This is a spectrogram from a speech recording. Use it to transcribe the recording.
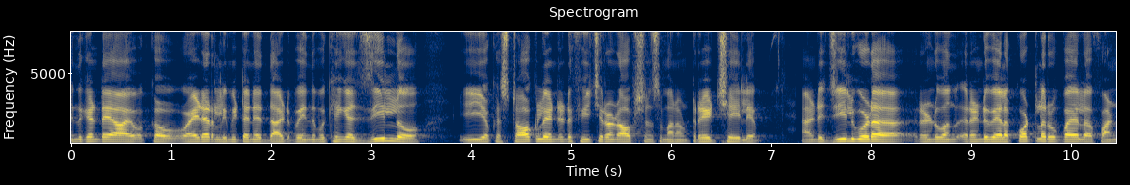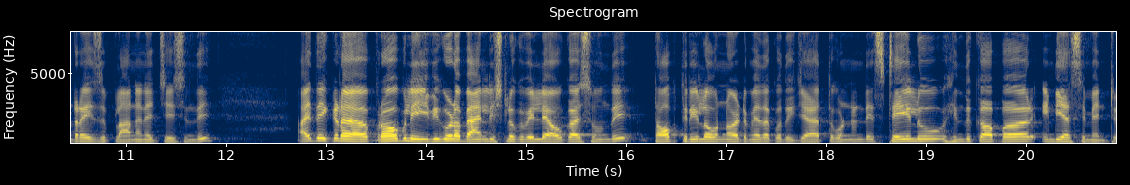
ఎందుకంటే ఆ యొక్క వైడర్ లిమిట్ అనేది దాటిపోయింది. ముఖ్యంగా జీల్లో ఈ యొక్క స్టాక్లో ఏంటంటే ఫ్యూచర్ అండ్ ఆప్షన్స్ మనం ట్రేడ్ చేయలేం. అండ్ జీల్ కూడా రెండు వంద రెండు వేల కోట్ల రూపాయల ఫండ్ రైజ్ ప్లాన్ అనేది చేసింది. అయితే ఇక్కడ ప్రాబబ్లీ ఇవి కూడా బ్యాన్ లిస్ట్లోకి వెళ్ళే అవకాశం ఉంది. టాప్ త్రీలో ఉన్న వాటి మీద కొద్దిగా జాగ్రత్తగా ఉండండి. స్టేలు Hindu copper India cement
